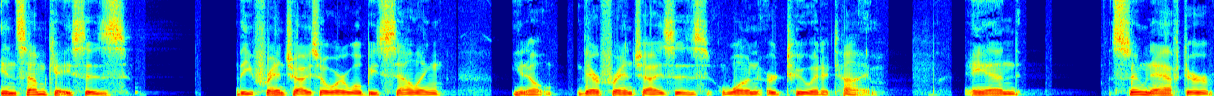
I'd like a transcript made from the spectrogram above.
in some cases, the franchisor will be selling, you know, their franchises one or two at a time. And soon after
